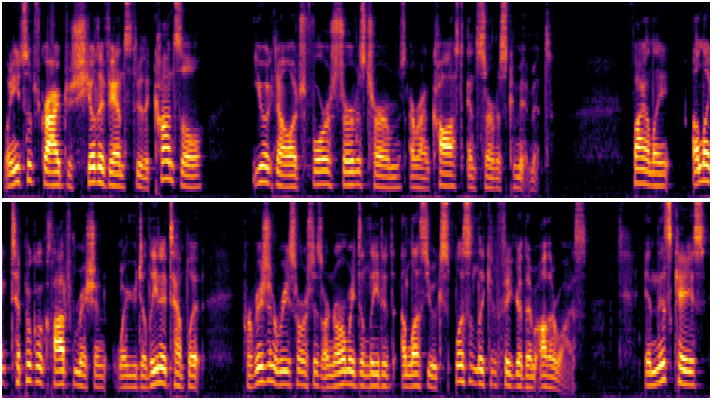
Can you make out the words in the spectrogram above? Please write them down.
When you subscribe to Shield Advanced through the console, you acknowledge four service terms around cost and service commitment. Finally, unlike typical cloud CloudFormation where you delete a template, provision resources are normally deleted unless you explicitly configure them otherwise. In this case,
